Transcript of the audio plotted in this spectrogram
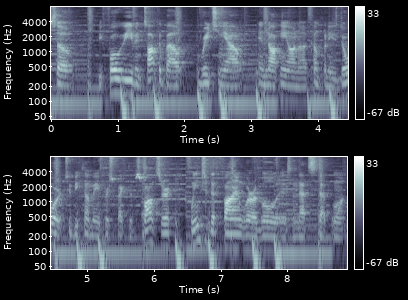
So before we even talk about reaching out and knocking on a company's door to become a prospective sponsor, we need to define what our goal is, and that's step one.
